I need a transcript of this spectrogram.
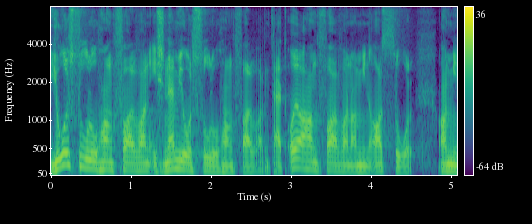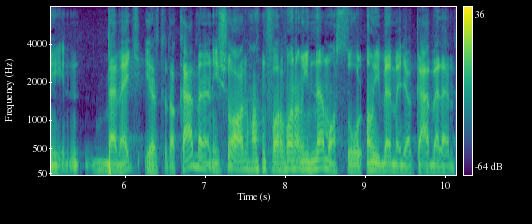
jól szóló hangfal van, és nem jól szóló hangfal van. Tehát olyan hangfal van, amin az szól, ami bemegy, érted, a kábelen, és olyan hangfal van, ami nem az szól, ami bemegy a kábelen.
